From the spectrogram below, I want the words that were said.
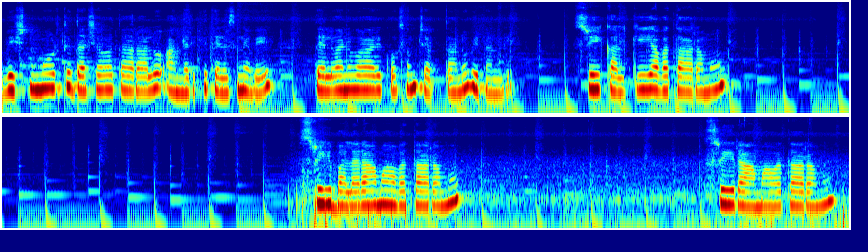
విష్ణుమూర్తి దశావతారాలు అందరికీ తెలిసినవే. తెలియని వారి కోసం చెప్తాను వినండి. శ్రీ కల్కి అవతారము. శ్రీ బలరామ అవతారము. శ్రీరామ అవతారము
